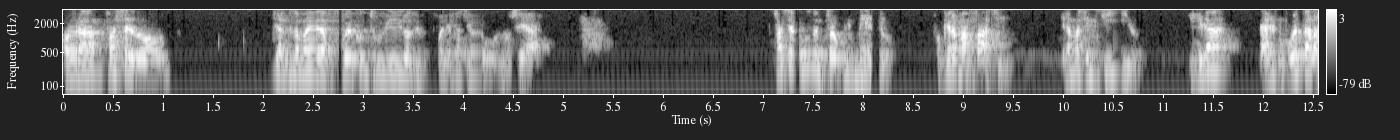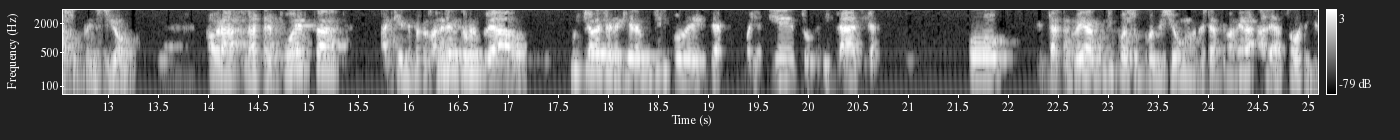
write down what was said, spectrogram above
Ahora, fase 2, de alguna manera, fue construido después de fase 1. O sea, fase 1 entró primero, porque era más fácil, era más sencillo. Era la respuesta a la suspensión. Ahora, la respuesta a quienes permanecen como empleados, muchas veces requiere algún tipo de, de acompañamiento, vigilancia, o tal vez algún tipo de supervisión, aunque sea de manera aleatoria.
